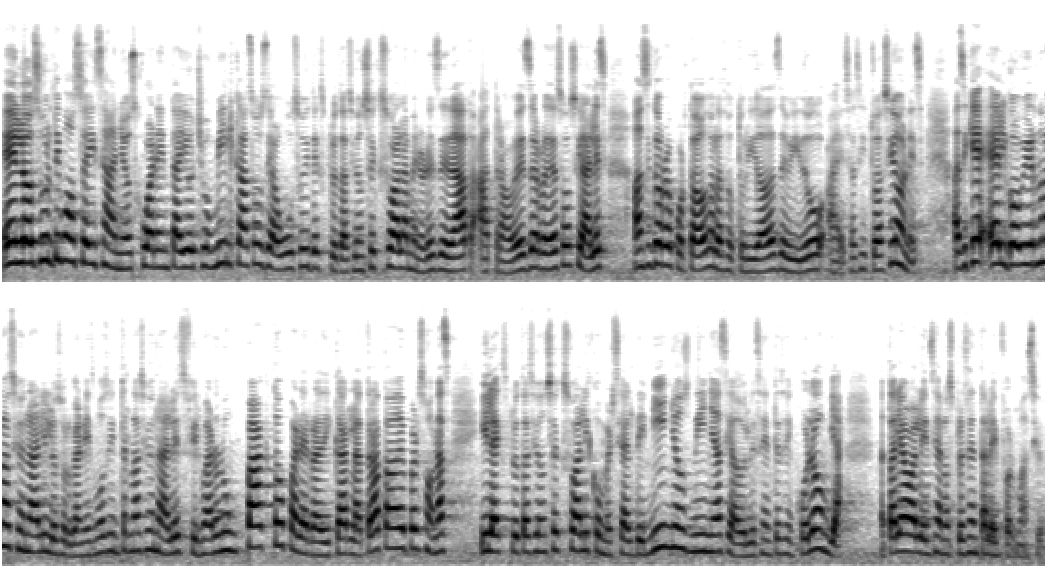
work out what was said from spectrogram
En los últimos seis años, 48 mil casos de abuso y de explotación sexual a menores de edad a través de redes sociales han sido reportados a las autoridades debido a esas situaciones. Así que el Gobierno Nacional y los organismos internacionales firmaron un pacto para erradicar la trata de personas y la explotación sexual y comercial de niños, niñas y adolescentes en Colombia. Natalia Valencia nos presenta la información.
